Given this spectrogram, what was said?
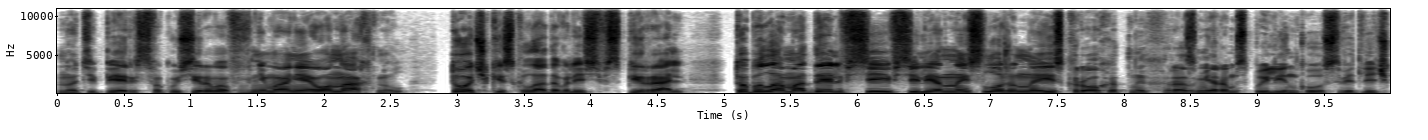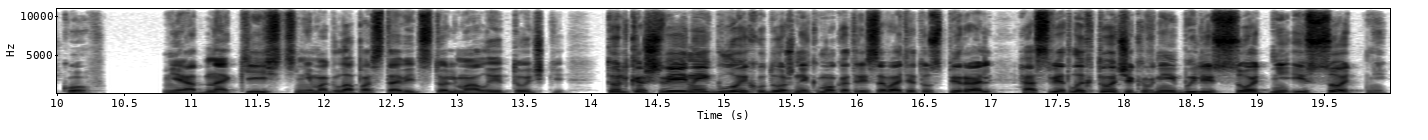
но теперь, сфокусировав внимание, он ахнул. Точки складывались в спираль. То была модель всей Вселенной, сложенная из крохотных, размером с пылинку, светлячков. Ни одна кисть не могла поставить столь малые точки. Только швейной иглой художник мог отрисовать эту спираль, а светлых точек в ней были сотни и сотни.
